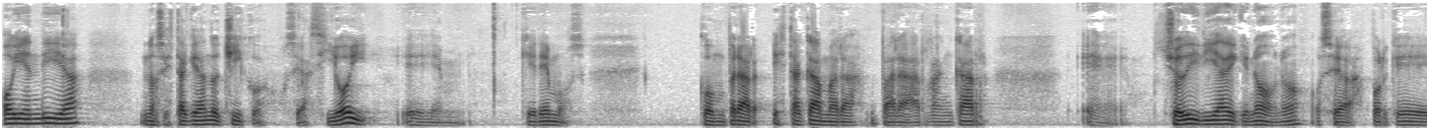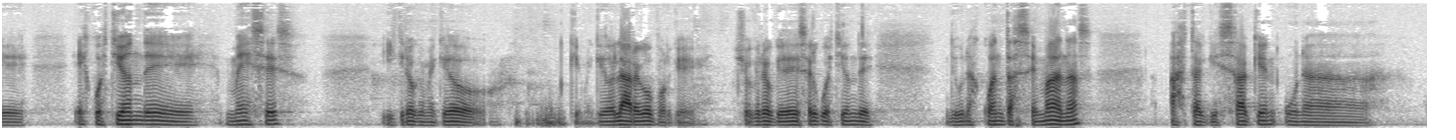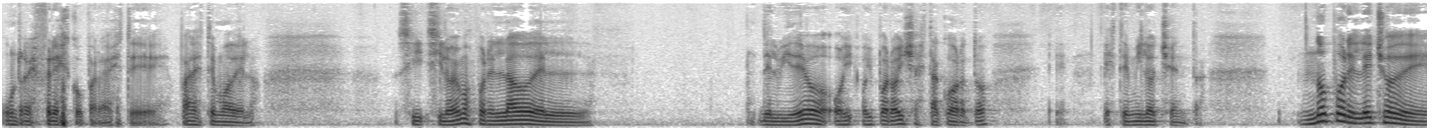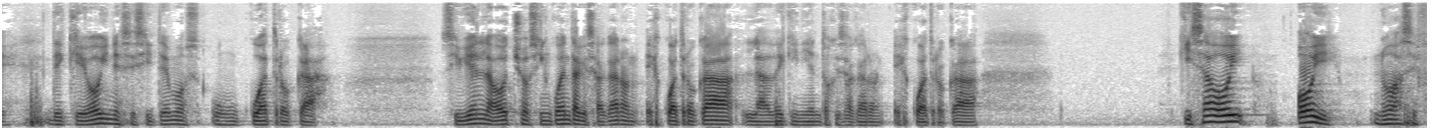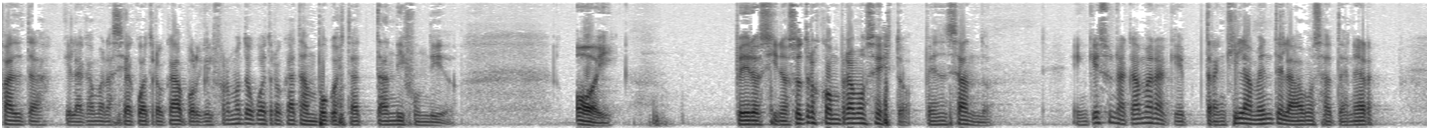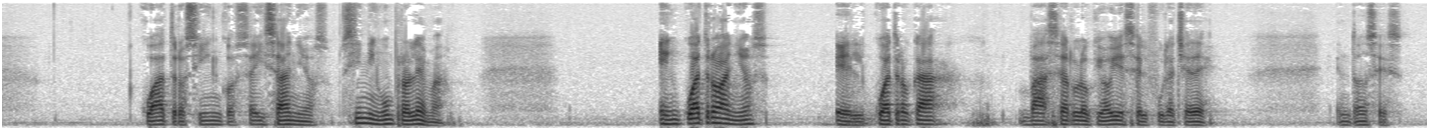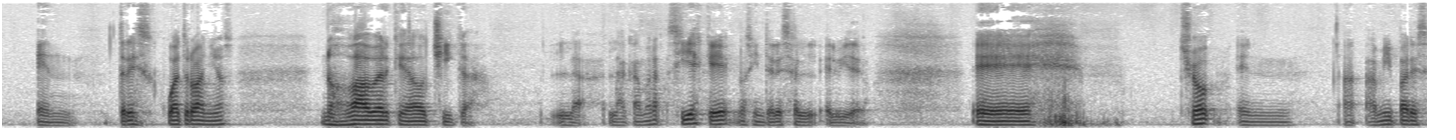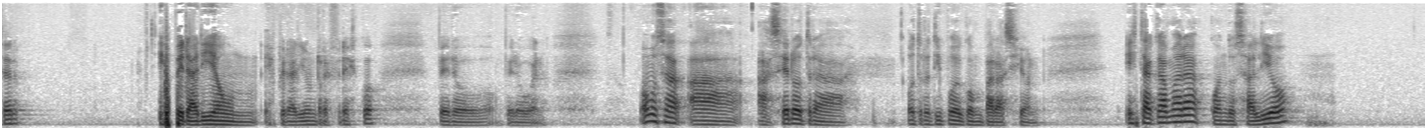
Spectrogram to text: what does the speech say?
hoy en día nos está quedando chico. O sea, si hoy eh, queremos comprar esta cámara para arrancar, eh, yo diría de que no, ¿no? O sea, porque es cuestión de meses y creo que me quedo que me quedo largo porque yo creo que debe ser cuestión de, de unas cuantas semanas hasta que saquen una, un refresco para este, para este modelo. Si, si lo vemos por el lado del, del video, hoy, hoy por hoy ya está corto, eh, este 1080. No por el hecho de, de que hoy necesitemos un 4K, si bien la 850 que sacaron es 4K, la D500 que sacaron es 4K, quizá hoy, hoy no hace falta que la cámara sea 4K porque el formato 4K tampoco está tan difundido. Hoy. Pero si nosotros compramos esto pensando en que es una cámara que tranquilamente la vamos a tener 4, 5, 6 años sin ningún problema, en cuatro años el 4K va a ser lo que hoy es el Full HD. Entonces, en 3, 4 años nos va a haber quedado chica la, cámara, si es que nos interesa el, el video. Eh, yo, en, a, mi parecer, esperaría un, esperaría un refresco, pero, pero bueno. Vamos a, hacer otra, otro tipo de comparación. Esta cámara, cuando salió,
